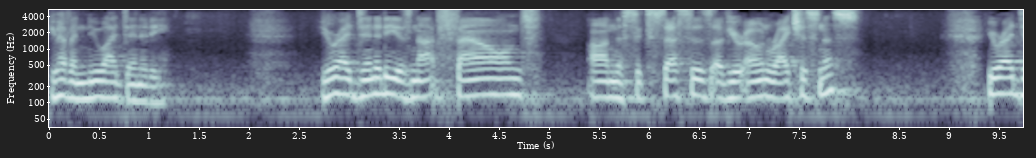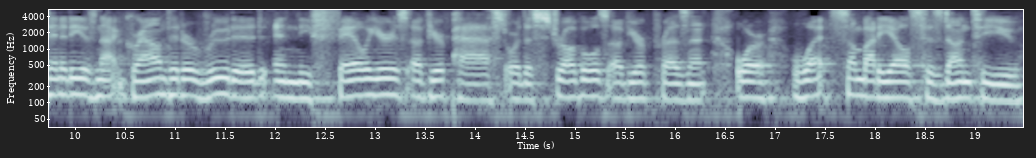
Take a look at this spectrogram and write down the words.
You have a new identity. Your identity is not found on the successes of your own righteousness. Your identity is not grounded or rooted in the failures of your past or the struggles of your present or what somebody else has done to you.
